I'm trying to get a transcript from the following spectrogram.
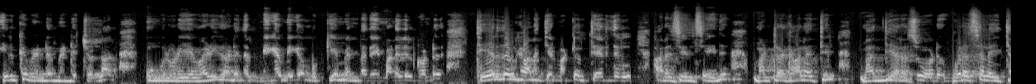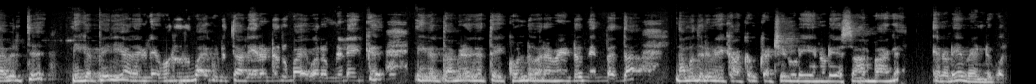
இருக்க வேண்டும் என்று சொன்னால் உங்களுடைய வழிகாட்டுதல் மிக மிக முக்கியம் என்பதை மனதில் கொண்டு தேர்தல் காலத்தில் மட்டும் தேர்தல் அரசியல் செய்து மற்ற காலத்தில் மத்திய அரசோடு உரசலை தவிர்த்து மிகப்பெரிய அளவில் ஒரு ரூபாய் கொடுத்தால் இரண்டு ரூபாய் வரும் நிலைக்கு நீங்கள் தமிழகத்தை கொண்டு வர வேண்டும் என்பதுதான் நமதுரிமை காக்கும் கட்சியினுடைய என்னுடைய சார்பாக என்னுடைய வேண்டுகோள்.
